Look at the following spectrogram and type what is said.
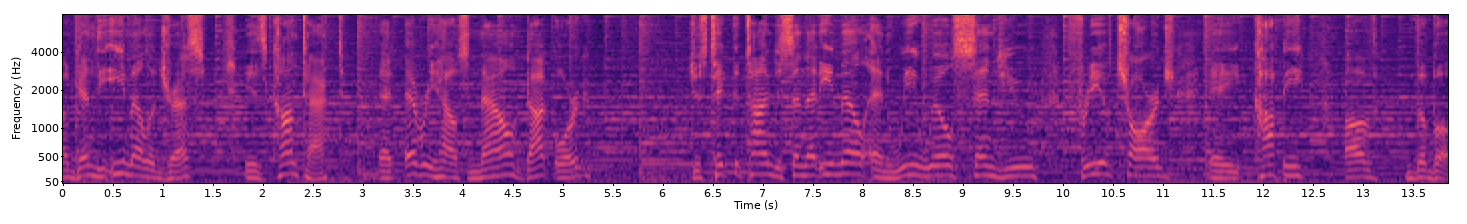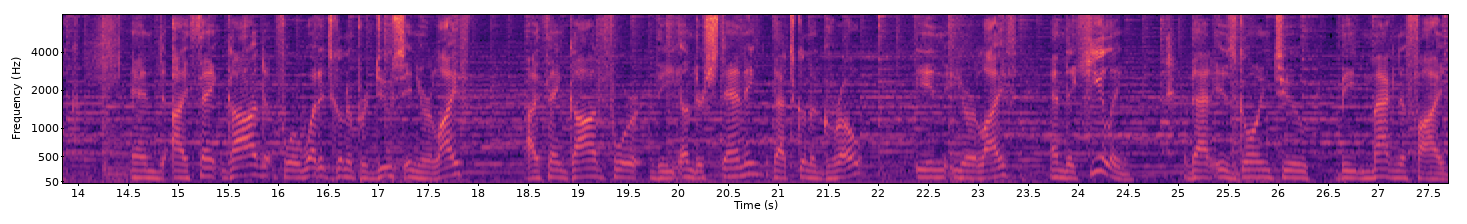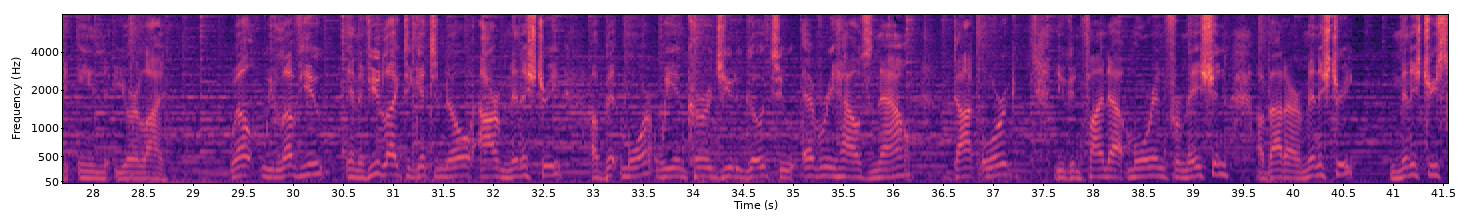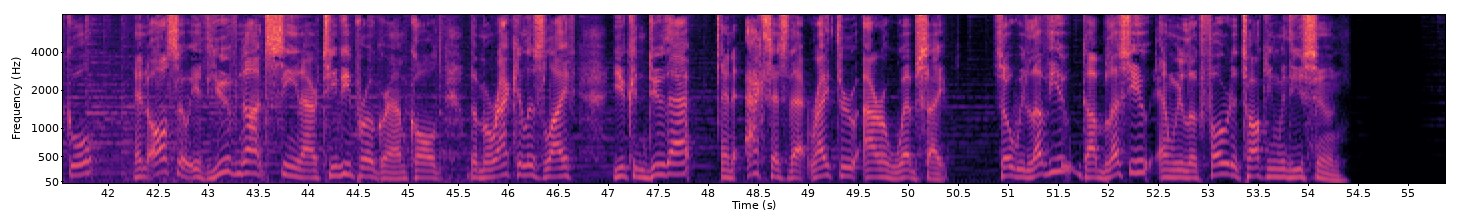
Again, the email address is contact at everyhousenow.org. Just take the time to send that email, and we will send you free of charge a copy of the book. And I thank God for what it's going to produce in your life. I thank God for the understanding that's going to grow in your life and the healing that is going to be magnified in your life. Well, we love you. And if you'd like to get to know our ministry a bit more, we encourage you to go to everyhousenow.org. You can find out more information about our ministry, ministry school, and also, if you've not seen our TV program called The Miraculous Life, you can do that and access that right through our website. So we love you, God bless you, and we look forward to talking with you soon.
